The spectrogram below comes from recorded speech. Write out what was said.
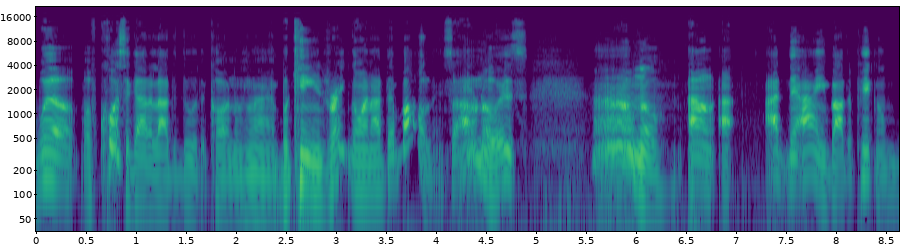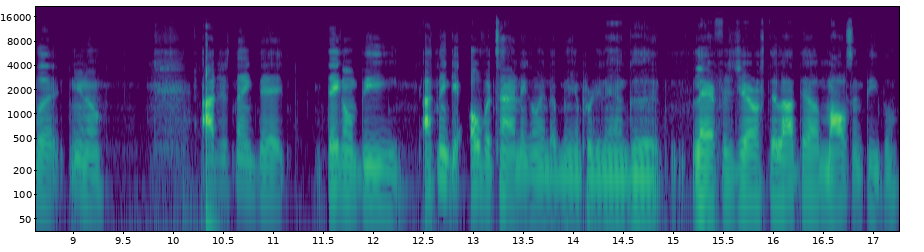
Well, of course, it got a lot to do with the Cardinals line, but Kenyan Drake going out there balling. So I don't know. It's I don't know. I don't. I I, I ain't about to pick them, but you know, I just think that they're gonna be. I think over time they're gonna end up being pretty damn good. Larry Fitzgerald still out there, mossing people,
